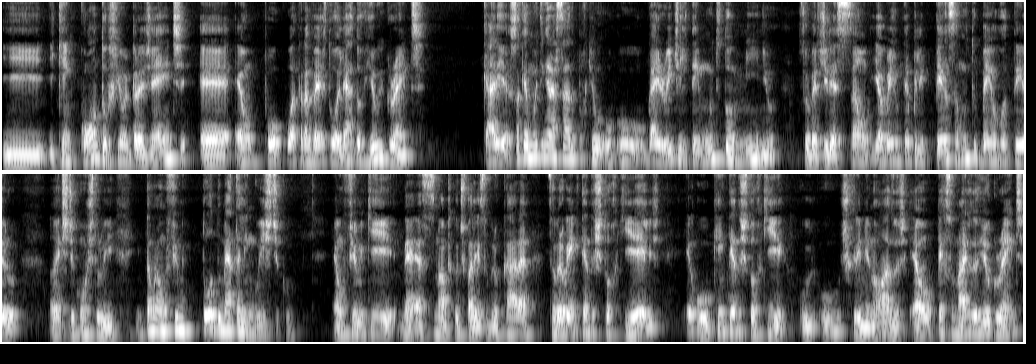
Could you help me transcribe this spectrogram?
e, e quem conta o filme pra gente é, é um pouco através do olhar do Hugh Grant, Cara, só que é muito engraçado porque o, o, o Guy Ritchie ele tem muito domínio sobre a direção e ao mesmo tempo ele pensa muito bem o roteiro antes de construir. Então é um filme todo metalinguístico. É um filme que, né, essa sinopse que eu te falei sobre o cara, sobre alguém que tenta extorquir eles, é, o, quem tenta extorquir o, os criminosos é o personagem do Hugh Grant,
